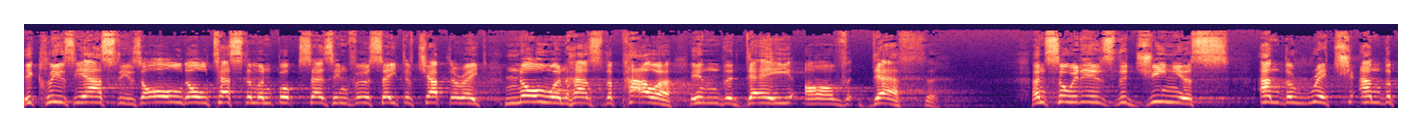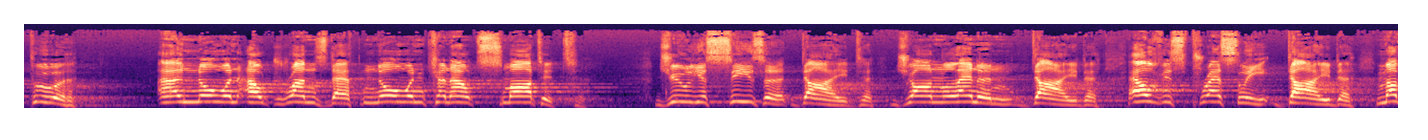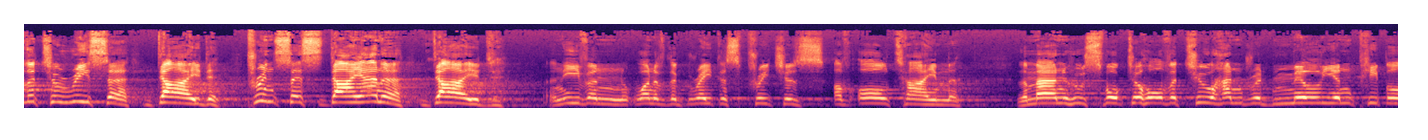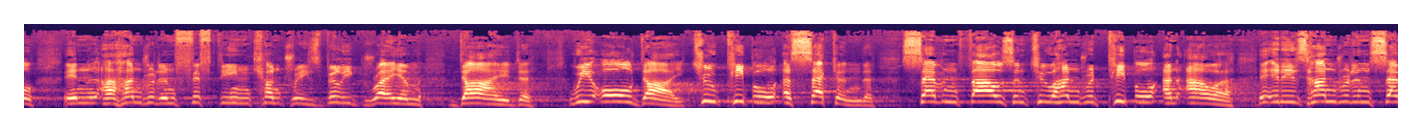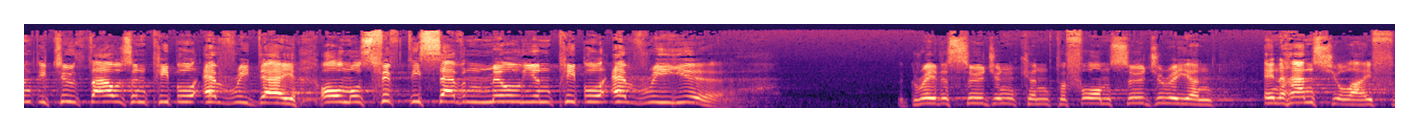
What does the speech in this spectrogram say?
Ecclesiastes, old Old Testament book, says in verse 8 of chapter 8 no one has the power in the day of death. And so it is the genius and the rich and the poor. And no one outruns death, no one can outsmart it. Julius Caesar died. John Lennon died. Elvis Presley died. Mother Teresa died. Princess Diana died. And even one of the greatest preachers of all time, the man who spoke to over 200 million people in 115 countries, Billy Graham, died. We all die, two people a second, 7,200 people an hour. It is 172,000 people every day, almost 57 million people every year. The greatest surgeon can perform surgery and enhance your life,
